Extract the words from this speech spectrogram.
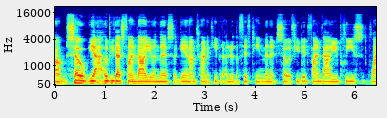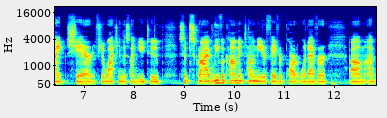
Um, so yeah, I hope you guys find value in this. Again, I'm trying to keep it under the 15 minutes. So if you did find value, please like, share. If you're watching this on YouTube, subscribe, leave a comment telling me your favorite part, whatever. Um, I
